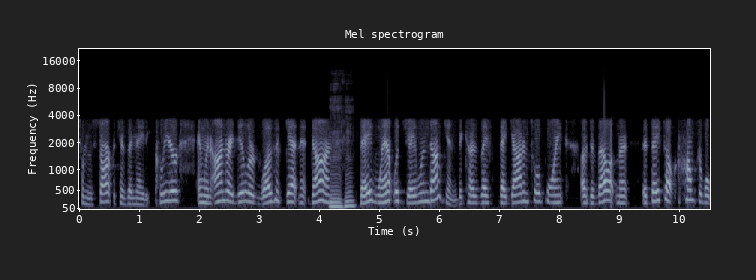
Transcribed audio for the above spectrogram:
from the start because they made it clear. And when Andre Dillard wasn't getting it done, Mhm. they went with Jaelyn Duncan because they they got him to a point of development that they felt comfortable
